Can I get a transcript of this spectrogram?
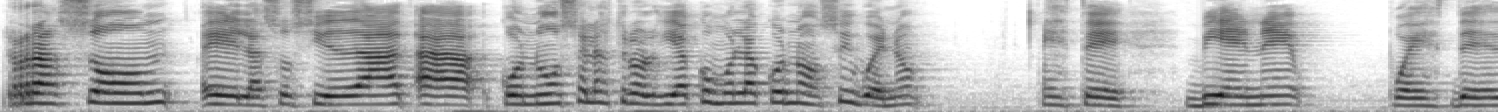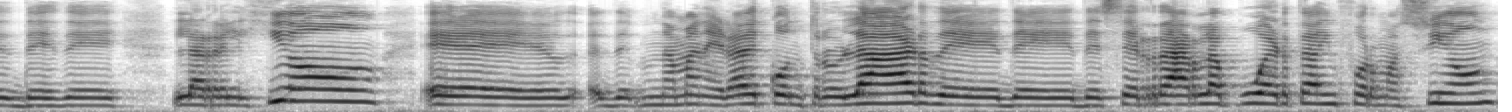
razón eh, la sociedad ah, conoce la astrología como la conoce y bueno, este viene pues desde la religión, eh, de una manera de controlar, de, de, cerrar la puerta a información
